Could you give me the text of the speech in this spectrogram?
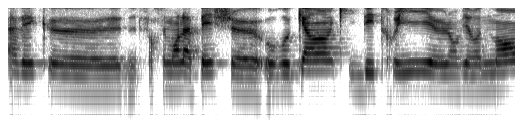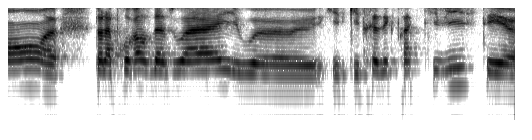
avec forcément la pêche aux requins qui détruit l'environnement, dans la province d'Azuay, qui, qui, est très extractiviste et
